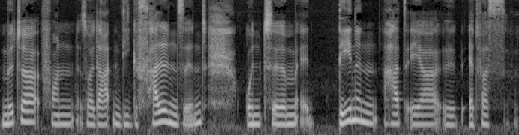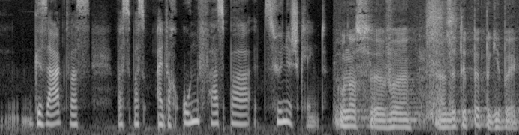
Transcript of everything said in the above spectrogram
Mütter von Soldaten, die gefallen sind. Und ähm, denen hat er äh, etwas gesagt, was, was, was einfach unfassbar zynisch klingt. У нас в ДТП погибает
